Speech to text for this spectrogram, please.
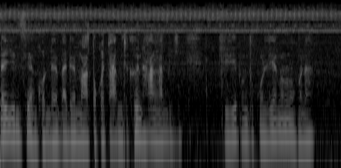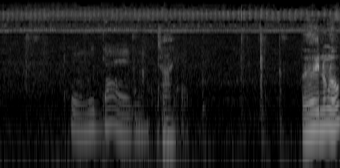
ได้ยินเสียงคนเดินไปเดินมาตกใจมันจะขึ้นห้างนะพี่ทีที่ผมทุกคนเรียกน้องหลงกันนะถึงไม่ได้เลยใช่ เฮ้ยน้องหลง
